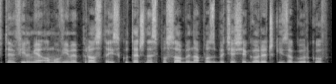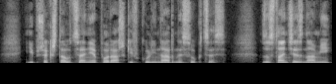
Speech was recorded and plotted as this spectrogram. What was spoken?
W tym filmie omówimy proste i skuteczne sposoby na pozbycie się goryczki z ogórków i przekształcenie porażki w kulinarny sukces. Zostańcie z nami,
